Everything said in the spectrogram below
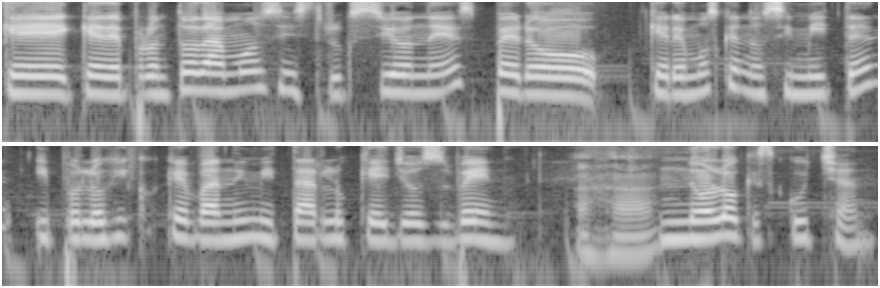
Que, que de pronto damos instrucciones, pero queremos que nos imiten y pues lógico que van a imitar lo que ellos ven, Ajá. no lo que escuchan.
